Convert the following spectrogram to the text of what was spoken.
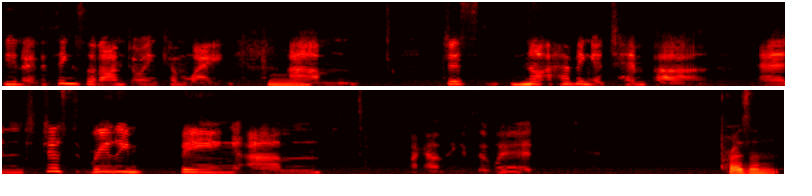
you know, the things that I'm doing can wait. Mm. Um, just not having a temper and just really being, um, I can't think of the word. Present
